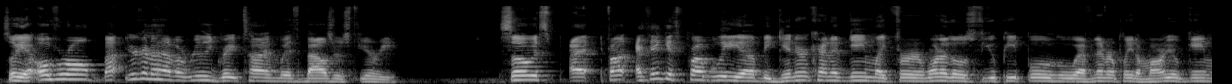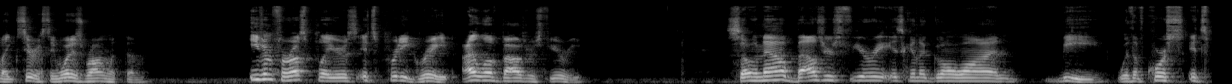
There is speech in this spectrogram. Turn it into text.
So yeah, overall, you're gonna have a really great time with Bowser's Fury. So it's I I think it's probably a beginner kind of game, like for one of those few people who have never played a Mario game. Like seriously, what is wrong with them? Even for us players, it's pretty great. I love Bowser's Fury. So now Bowser's Fury is gonna go on B with, of course, its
